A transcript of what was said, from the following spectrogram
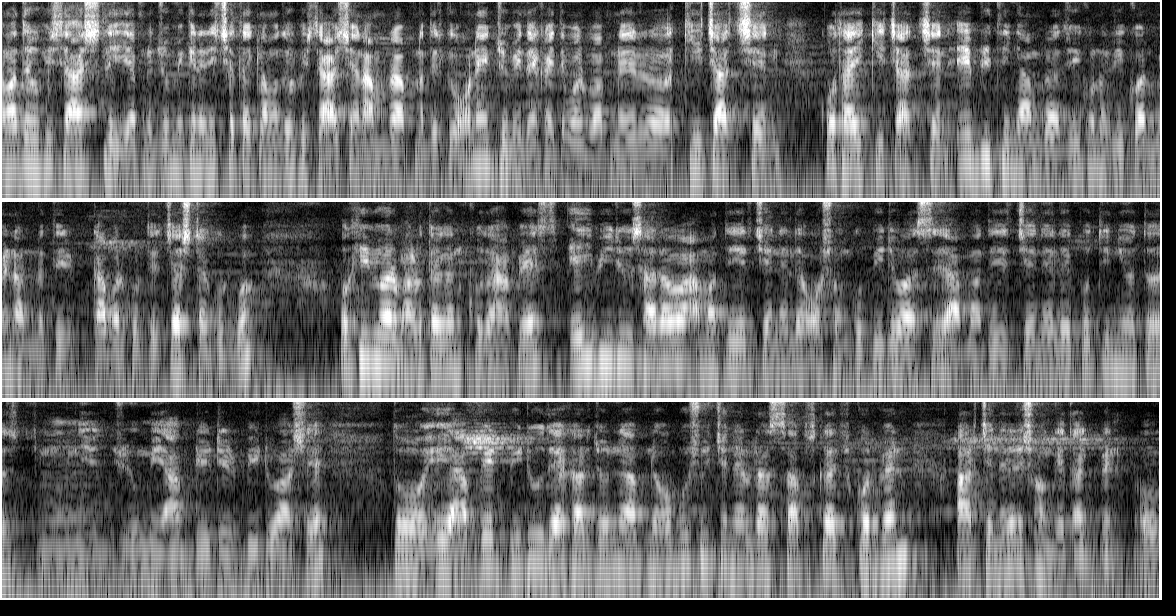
আমাদের অফিসে আসলেই আপনি জমি কেনার ইচ্ছা থাকলে আমাদের অফিসে আসেন, আমরা আপনাদেরকে অনেক জমি দেখাইতে পারব। আপনার কী চাচ্ছেন, কোথায় কী চাচ্ছেন এভরিথিং আমরা যে কোনো রিকোয়ারমেন্ট আপনাদের কাভার করতে চেষ্টা করব। ওকে বিহার ভালো থাকেন, খোদা হাফেজ। এই ভিডিও ছাড়াও আমাদের চ্যানেলে অসংখ্য ভিডিও আছে। আমাদের চ্যানেলে প্রতিনিয়ত জমি আপডেটের ভিডিও আসে। তো এই আপডেট ভিডিও দেখার জন্য আপনি অবশ্যই চ্যানেলটা সাবস্ক্রাইব করবেন আর চ্যানেলের সঙ্গে থাকবেন। ও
